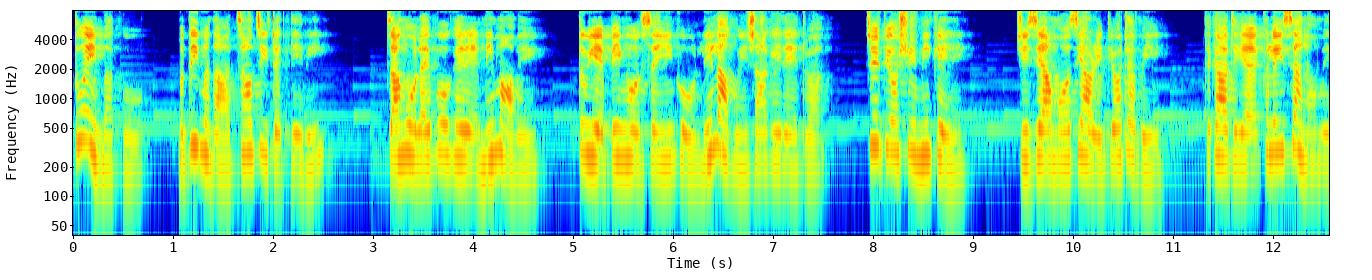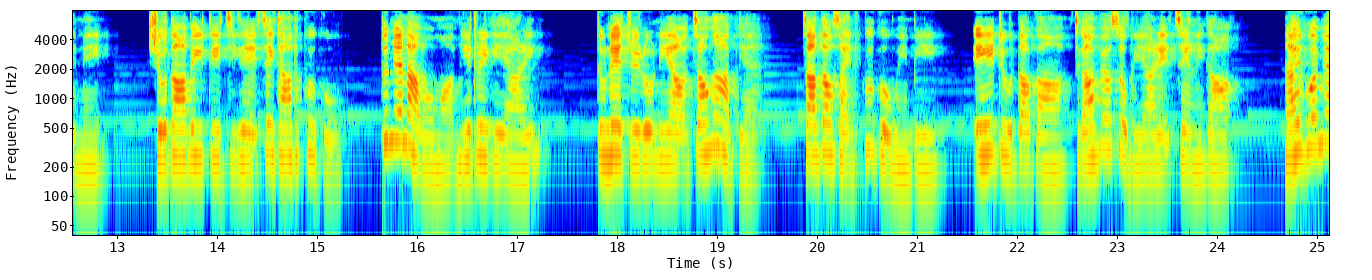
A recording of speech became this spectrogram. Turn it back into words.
သူ့အိမ်ဘက်ကိုမတိမတာချောင်းကြည့်တက်ခဲ့ပြီ။ကျောင်းကိုလိုက်ပို့ခဲ့တဲ့နေ့မှာပဲသူ့ရဲ့ပင်ကိုစိန်ရင်ကိုလေးလာခွင့်ရခဲ့တဲ့အတွက်ကျွေးပျော်ရွှင်မိခဲ့တယ်။ကြီးစရာမောစရာတွေပြောတတ်ပြီးတခါတရံခလေးဆန့်လုံးပေမဲ့ ရိုးသားပြီးတည်ကြည်တဲ့စိတ်ဓာတ်တစ်ခုကိုသူ့မျက်နှာပေါ်မှာမြင်တွေ့ခဲ့ရတယ်။သူနဲ့ကျွေတို့နှစ်ယောက်ကျောင်းကပြန်စားတော့ဆိုင်တစ်ခုကိုဝင်ပြီးအေးတူတော့ကစကားပြောဆိုခဲ့ရတဲ့အချိန်လေးကနိုင်ခွဲမြ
